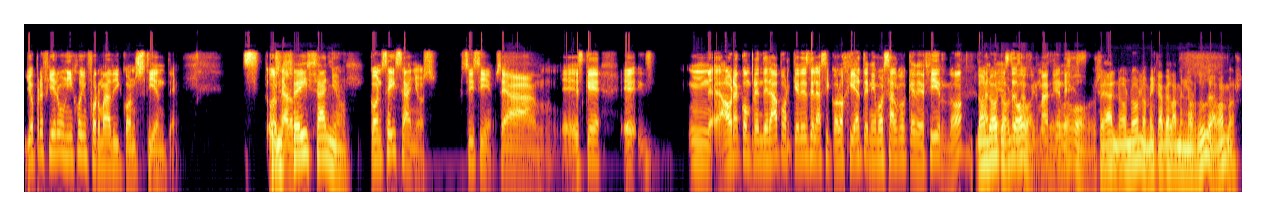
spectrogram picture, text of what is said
yo prefiero un hijo informado y consciente. con seis años. Con seis años. Sí, sí, o sea, es que eh, ahora comprenderá por qué desde la psicología tenemos algo que decir, ¿no? No, no, no, no O sea, no, no, no me cabe la menor duda, vamos.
